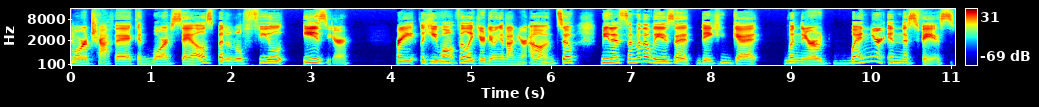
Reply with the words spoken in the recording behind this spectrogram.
more traffic and more sales but it'll feel easier right? Like you won't feel like you're doing it on your own. So i mean it's some of the ways that they can get when you're when you're in this phase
